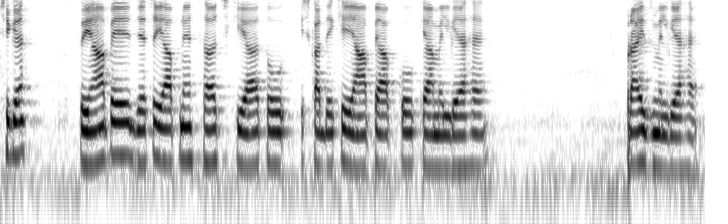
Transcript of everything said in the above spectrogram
ठीक है? तो यहाँ पे जैसे ही आपने सर्च किया तो इसका देखिए यहाँ पे आपको क्या मिल गया है। प्राइस मिल गया है।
